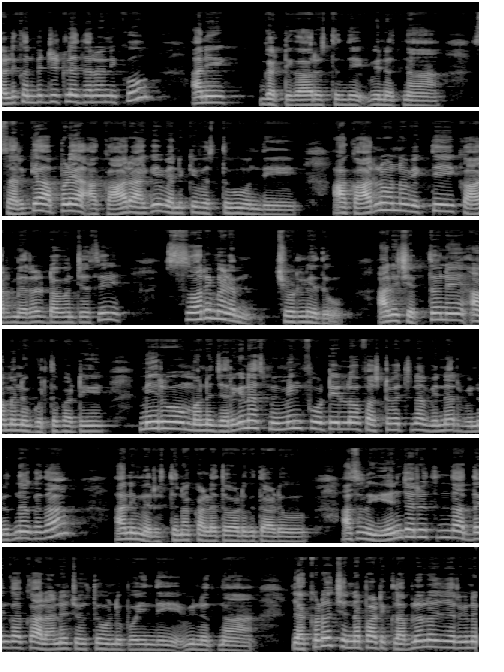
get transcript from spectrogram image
కళ్ళు కనిపించట్లేదరా నీకు? అని గట్టిగా అరుస్తుంది వినూత్న. సరిగ్గా అప్పుడే ఆ కారు ఆగి వెనక్కి వస్తూ ఉంది. ఆ కారులో ఉన్న వ్యక్తి కారు మిర్రర్ డౌన్ చేసి సారీ మేడం చూడలేదు అని చెప్తూనే ఆమెను గుర్తుపట్టి మీరు మొన్న జరిగిన స్విమ్మింగ్ పోటీల్లో ఫస్ట్ వచ్చిన విన్నర్ వినూత్న కదా? అని మెరుస్తున్న కళ్ళతో అడుగుతాడు. అసలు ఏం జరుగుతుందో అర్థం కాక అలానే చూస్తూ ఉండిపోయింది వినూత్న ఎక్కడో చిన్నపాటి క్లబ్లలో జరిగిన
